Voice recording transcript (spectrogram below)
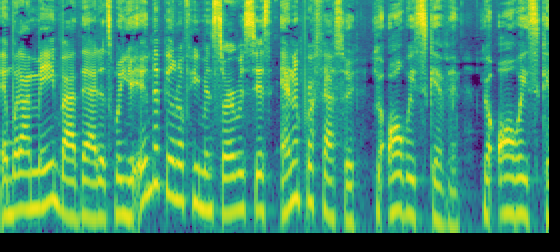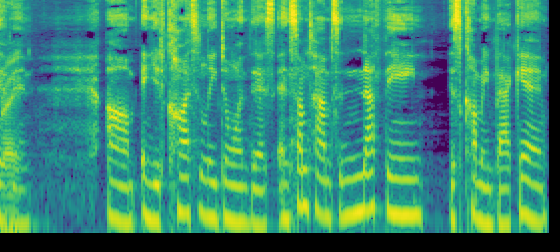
And what I mean by that is when you're in the field of human services and a professor, you're always given. You're always given. Right um, and you're constantly doing this, and sometimes nothing is coming back in.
